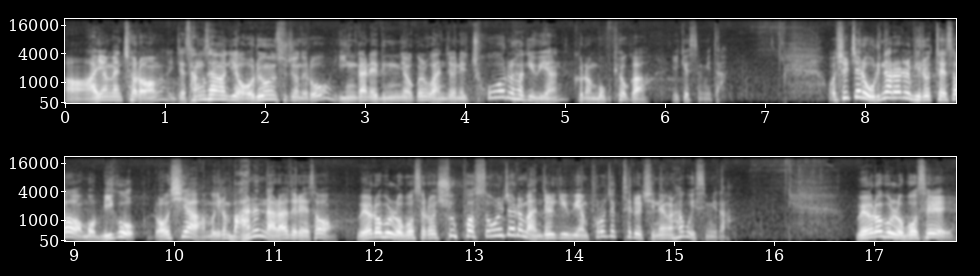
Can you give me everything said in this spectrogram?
어, 아이언맨처럼 이제 상상하기 어려운 수준으로 인간의 능력을 완전히 초월을 하기 위한 그런 목표가 있겠습니다. 어, 실제로 우리나라를 비롯해서 뭐 미국, 러시아 뭐 이런 많은 나라들에서 웨어러블 로봇으로 슈퍼 솔저를 만들기 위한 프로젝트를 진행을 하고 있습니다. 웨어러블 로봇을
